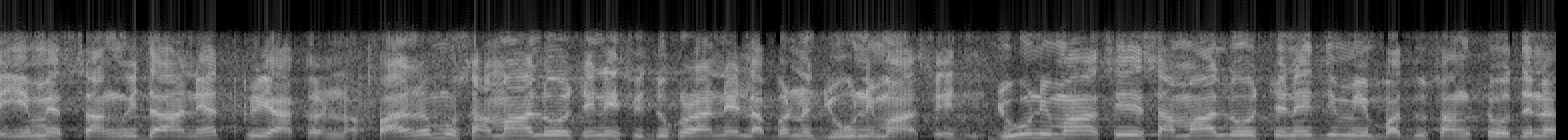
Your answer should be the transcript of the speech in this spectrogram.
IMF සංවිධානයත් ක්‍රියා කරනවා. පළමු සමාලෝචනය සිදු කරන්නේ ලබන ජූනි මාසයේදී. ජූනි මාසයේ සමාලෝචනයේදී මේ බදු සංශෝධන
